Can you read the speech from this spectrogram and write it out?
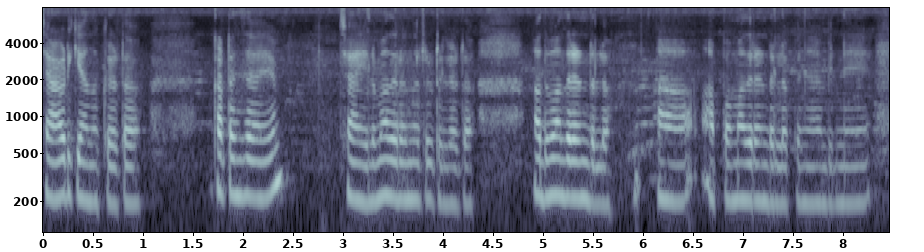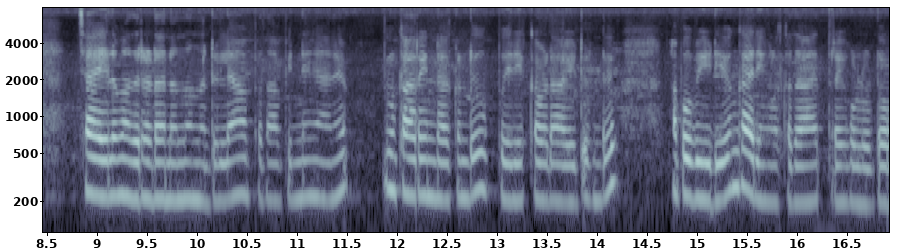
ചായ കുടിക്കാൻ നിൽക്കാം കേട്ടോ കട്ടൻ ചായയും ചായയിൽ മധുരം ഒന്നും ഇട്ടിട്ടില്ല കേട്ടോ. അത് മധുരം ഉണ്ടല്ലോ അപ്പം മധുരം ഉണ്ടല്ലോ അപ്പം ഞാൻ പിന്നെ ചായയിൽ മധുരം ഇടാനൊന്നും നിന്നിട്ടില്ല. അപ്പോൾ ദാ പിന്നെ ഞാൻ കറി ഉണ്ടാക്കുന്നുണ്ട് ഉപ്പേരിയൊക്കെ അവിടെ ആയിട്ടുണ്ട്. അപ്പോൾ വീഡിയോയും കാര്യങ്ങളൊക്കെ അതാ എത്രയേ ഉള്ളൂ കേട്ടോ.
